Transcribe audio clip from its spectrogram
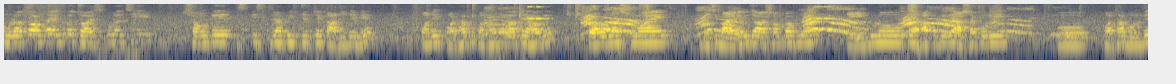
মূলত আমরা এগুলো চয়েস করেছি। শঙ্খের স্পিচ থেরাপির ক্ষেত্রে কাজে দেবে। অনেক কথা কথা বলাতে হবে। করোনার সময় বেশি বাইরেও যাওয়া সম্ভব নয়। এইগুলোকে হাতে দিলে আশা করি ও কথা বলবে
